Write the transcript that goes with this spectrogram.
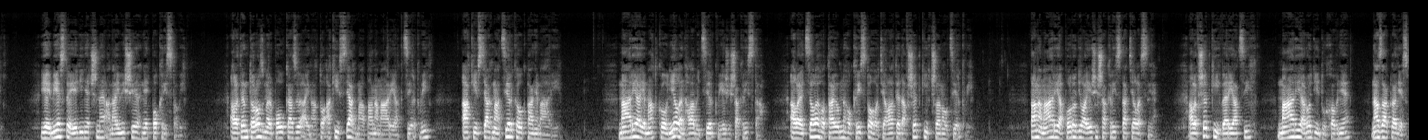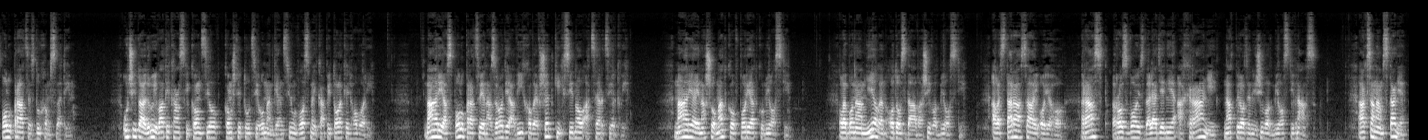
Jej miesto je jedinečné a najvyššie hneď po Kristovi. Ale tento rozmer poukazuje aj na to, aký vzťah má Pana Mária k cirkvi a aký vzťah má cirkev k Pane Márii. Mária je matkou nielen hlavy cirkvi Ježiša Krista, ale aj celého tajomného Kristovho tela, teda všetkých členov cirkvy. Pána Mária porodila Ježiša Krista telesne, ale všetkých veriacich Mária rodí duchovne na základe spolupráce s Duchom Svetým. Učí to aj druhý vatikánsky koncil v konštitúcii Lumen Gentium v 8. kapitole, keď hovorí Mária spolupracuje na zrode a výchove všetkých synov a dcer cirkvy. Mária je našou matkou v poriadku milosti – lebo nám nie len odovzdáva život milosti, ale stará sa aj o jeho rast, rozvoj, zveľadenie a chráni nadprirodzený život milosti v nás. A ak sa nám stane,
